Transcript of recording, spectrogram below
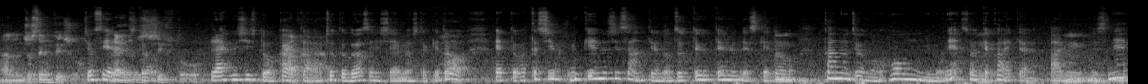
あの女性の人でしょ。女性の人。ライフシフト。ライフシフトを書いたちょっとど忘れしちゃいましたけど、えっと、私無形の資産っていうのをずっと言ってるんですけど、うん、彼女の本にもねそうやって書いてあるんですね、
